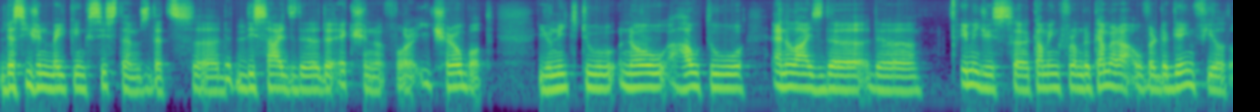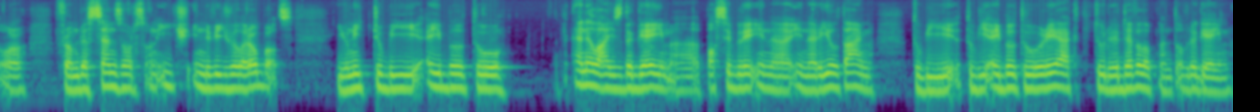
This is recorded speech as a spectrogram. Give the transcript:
decision making systems that's that decides the the action for each robot you need to know how to analyze the, the images uh, coming from the camera over the game field or from the sensors on each individual robots. You need to be able to analyze the game, uh, possibly in a, in a real time, to be to be able to react to the development of the game.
